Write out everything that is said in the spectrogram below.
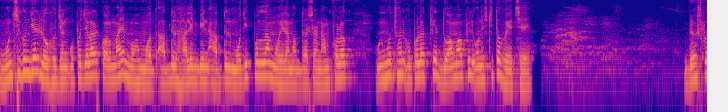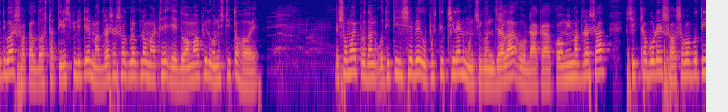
মুন্সিগঞ্জের লৌহজং উপজেলার কলমায় মোহাম্মদ আব্দুল হালিম বিন আব্দুল মজিদ পোল্লাম মহিলা মাদ্রাসার নামফলক উন্মোচন উপলক্ষে দোয়া মাহফিল অনুষ্ঠিত হয়েছে। বৃহস্পতিবার সকাল দশটা তিরিশ মিনিটে মাদ্রাসা সংলগ্ন মাঠে এ দোয়া মাহফিল অনুষ্ঠিত হয়। এ সময় প্রধান অতিথি হিসেবে উপস্থিত ছিলেন মুন্সিগঞ্জ জেলা ও ঢাকা কওমি মাদ্রাসা শিক্ষা বোর্ডের সহসভাপতি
